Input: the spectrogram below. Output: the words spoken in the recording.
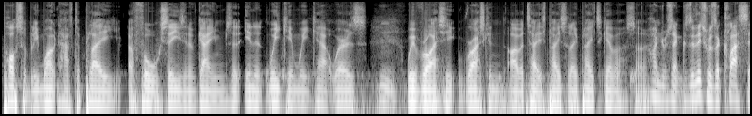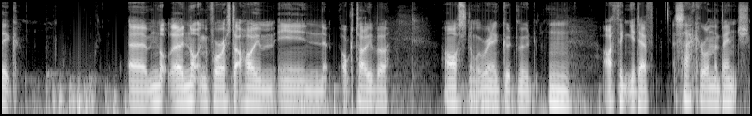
possibly won't have to play a full season of games in a, week in week out, whereas Mm. with Rice, he, Rice can either take his place or they play together. So Hundred percent. Because if this was a classic, um, not uh, Nottingham Forest at home in October, Arsenal were in a good mood. mm, I think you'd have Saka on the bench,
